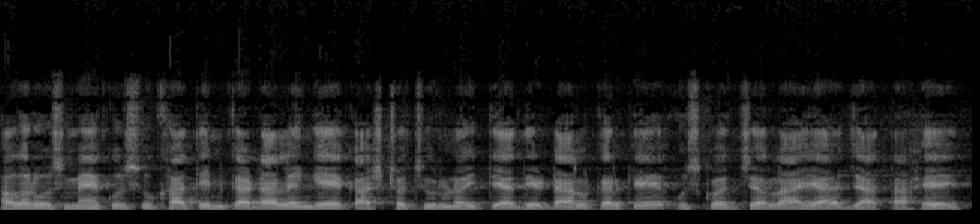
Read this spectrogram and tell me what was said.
अगर उसमें कुछ सूखा तिनका डालेंगे, काष्ठ, चूर्ण इत्यादि डाल करके उसको जलाया जाता है।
